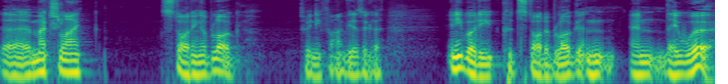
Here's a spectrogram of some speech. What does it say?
Uh, much like starting a blog 25 years ago. Anybody could start a blog, and, and they were.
